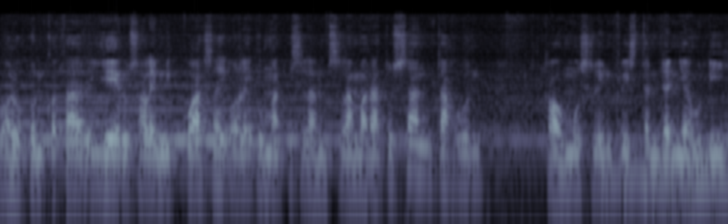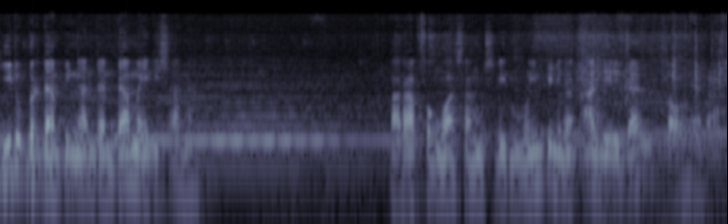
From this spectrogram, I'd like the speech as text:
Walaupun kota Yerusalem dikuasai oleh umat Islam selama ratusan tahun, kaum Muslim, Kristen, dan Yahudi hidup berdampingan dan damai di sana. Para penguasa Muslim memimpin dengan adil dan toleran.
